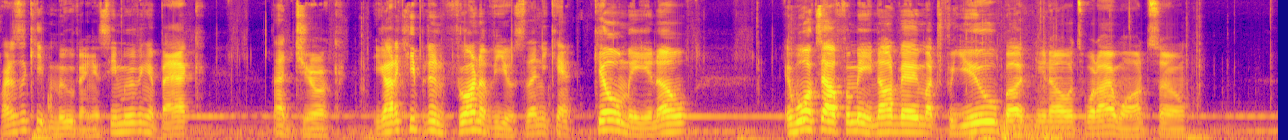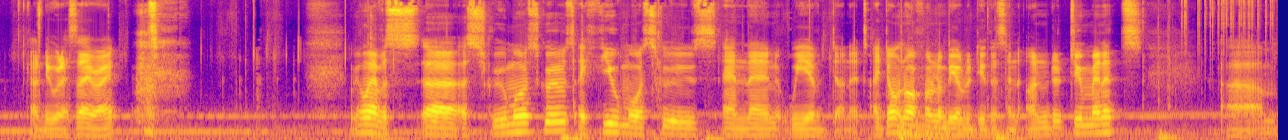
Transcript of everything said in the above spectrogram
Why does it keep moving? Is he moving it back? That jerk. You gotta keep it in front of you, so then you can't kill me, you know? It works out for me, not very much for you, but, you know, it's what I want, so... Gotta do what I say, right? We only have a, uh, a screw more screws, a few more screws, and then we have done it. I don't know if I'm going to be able to do this in under two minutes. Um,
